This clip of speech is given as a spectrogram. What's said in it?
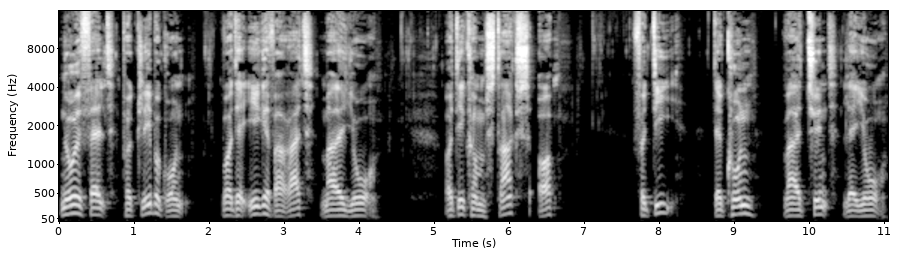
Noget faldt på klippegrund, hvor der ikke var ret meget jord, og det kom straks op, fordi der kun var et tyndt lag jord.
